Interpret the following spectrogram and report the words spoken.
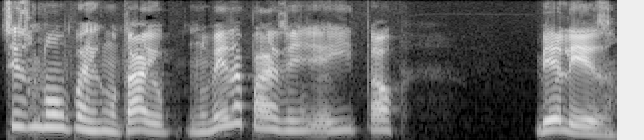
Vocês não vão perguntar? Eu, no meio da palestra aí e tal. Beleza.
